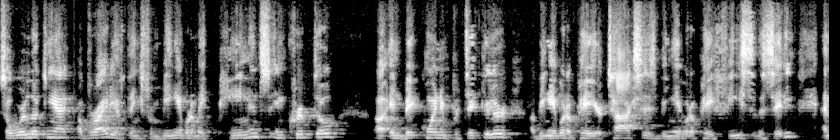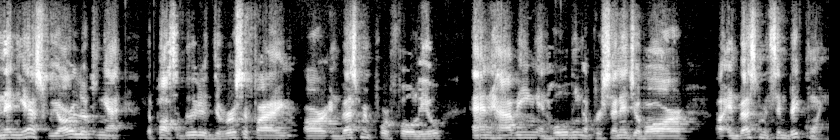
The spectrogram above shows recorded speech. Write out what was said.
So we're looking at a variety of things from being able to make payments in crypto, uh, in Bitcoin in particular, uh, being able to pay your taxes, being able to pay fees to the city. And then, yes, we are looking at the possibility of diversifying our investment portfolio and having and holding a percentage of our uh, investments in Bitcoin.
